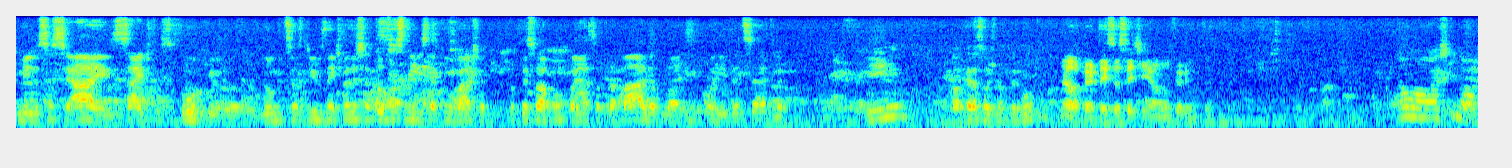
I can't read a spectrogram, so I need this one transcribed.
mídias sociais, site, Facebook, o, nome dos seus livros, a gente vai deixar todos os links aqui embaixo para o pessoal acompanhar seu trabalho, blog corrida, etc. E qual que era a sua última pergunta? Não, eu perguntei se você tinha uma pergunta. Não, não, acho que não.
